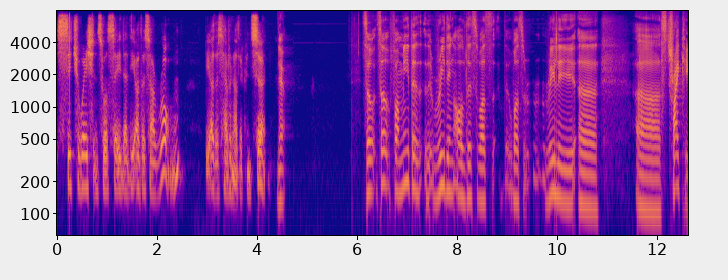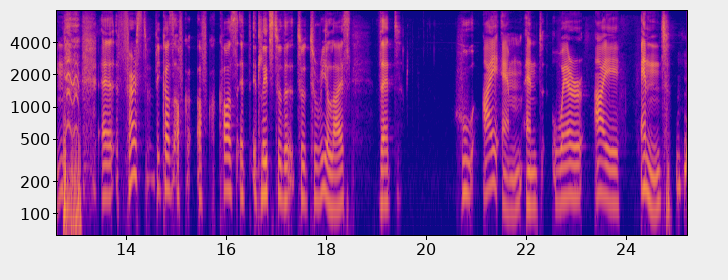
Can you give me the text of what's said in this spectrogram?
situations will say that the others are wrong. The others have another concern. Yeah. So so for me, the, the reading all this was was really. Uh, uh, striking. uh, first, because of of course it, it leads to the to to realize that who I am and where I end, mm-hmm.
